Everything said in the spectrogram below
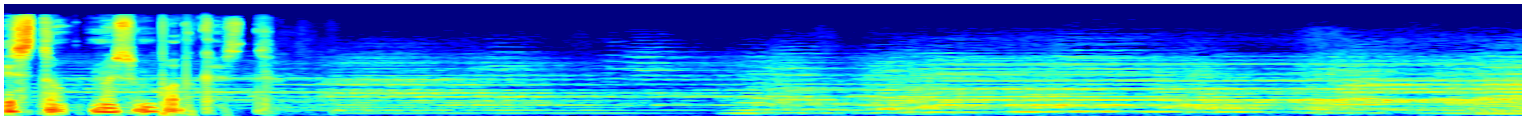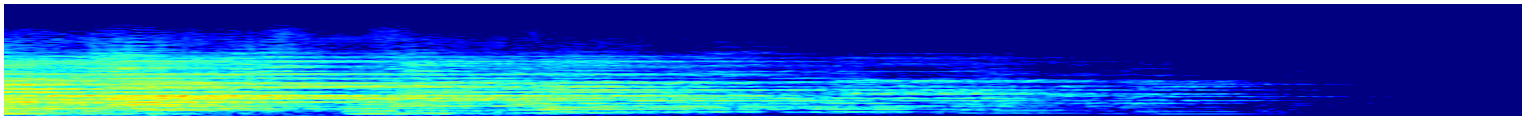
esto no es un podcast.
